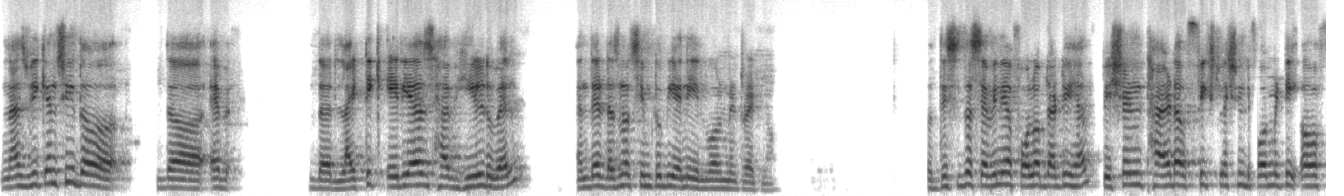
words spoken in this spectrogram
And as we can see, the, the, the lytic areas have healed well, and there does not seem to be any involvement right now. So this is the seven year follow up that we have. Patient had a fixed flexion deformity of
